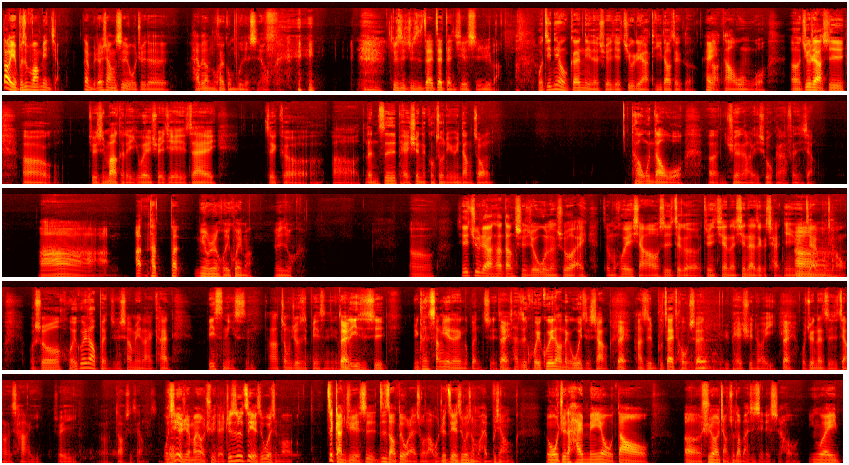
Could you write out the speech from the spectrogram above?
倒也不是不方便讲，但比较像是我觉得还不到那么快公布的时候，就是就是在在等些时日吧。我今天有跟你的学姐 Julia 提到这个，啊，她有问我，呃，Julia 是呃，就是 Mark 的一位学姐，在这个呃人资培训的工作领域当中，她有问到我，呃，你去了哪里？说我跟她分享，啊啊，他他没有任何回馈吗？还是什么？嗯。其实 Julia 她当时就问了说：“哎，怎么会想要是这个？就是现在现在这个产业因为这样不同。”我说：“回归到本质上面来看，business 它终究是 business。我的意思是，你看商业的那个本质，对，它是回归到那个位置上，对，它是不再投身与培训而已。对，我觉得那只是这样的差异。所以，呃，倒是这样子。我其实也觉得蛮有趣的，就是这也是为什么，这感觉也是至少对我来说啦，我觉得这也是为什么还不想，我觉得还没有到。呃，需要讲出老板是谁的时候，因为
